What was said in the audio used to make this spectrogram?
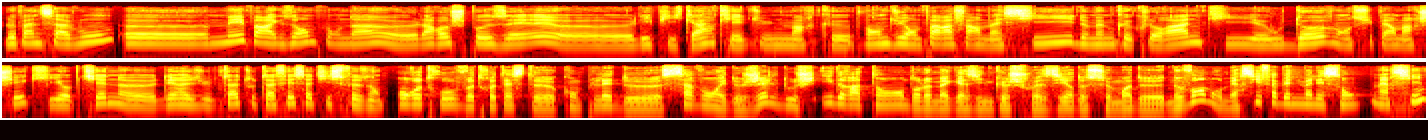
le pain de savon. mais par exemple, on a La Roche-Posay, l'Epicard, qui est une marque vendue en parapharmacie, de même que Chlorane qui, ou Dove en supermarché, qui obtiennent des résultats tout à fait satisfaisants. On retrouve votre test complet de savon et de gel douche hydratant dans le magazine Que choisir de ce mois de novembre. Merci Fabienne Malesson. Merci.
